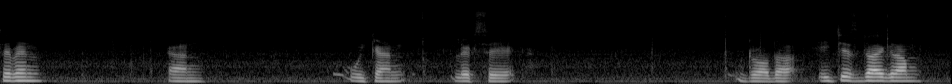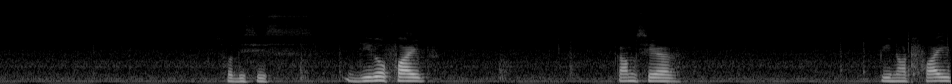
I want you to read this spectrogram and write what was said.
7 and we can let us say draw the HS diagram. So, this is 0 5 comes here P naught 5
